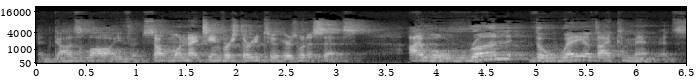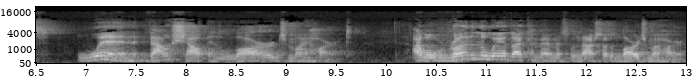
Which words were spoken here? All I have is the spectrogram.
and God's law, even. Psalm 119, verse 32, here's what it says I will run the way of thy commandments when thou shalt enlarge my heart. I will run in the way of thy commandments when thou shalt enlarge my heart.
